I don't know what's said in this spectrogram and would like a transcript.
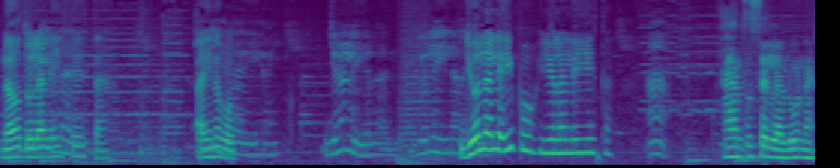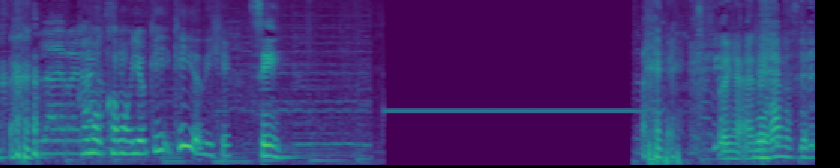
No, tú la leí la leíste esta. Ahí no, Yo pues. Yo no leí la de... Yo leí la de... Yo la leí, pues. Yo la leí esta. Ah, Ah, entonces la luna. la de regalo. ¿Cómo, cómo yo? ¿Qué, qué yo dije? sí, Regalo. regalo, sí.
